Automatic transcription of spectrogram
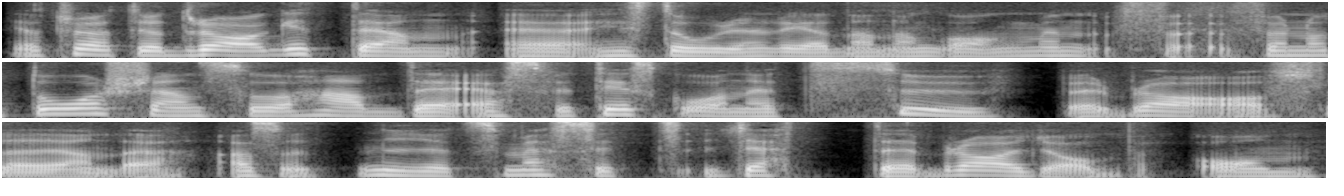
Jag tror att jag dragit den eh, historien redan någon gång, men för, för något år sedan så hade SVT Skåne ett superbra avslöjande, alltså ett nyhetsmässigt jättebra jobb om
